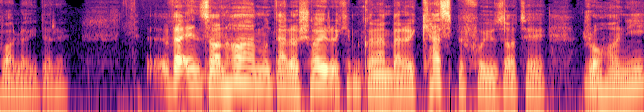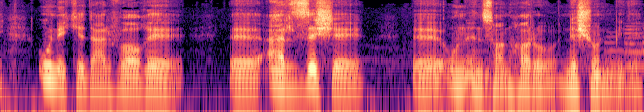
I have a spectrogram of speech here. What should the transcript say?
والایی داره. و انسان ها همون تلاش هایی رو که می‌کنن برای کسب فیوزات روحانی اونه که در واقع ارزش اون انسان ها رو نشون میده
